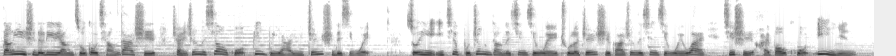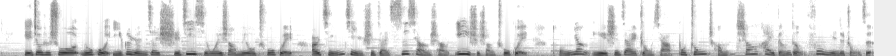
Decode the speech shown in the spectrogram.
当意识的力量足够强大时，产生的效果并不亚于真实的行为。所以一切不正当的性行为，除了真实发生的性行为外，其实还包括意淫。也就是说，如果一个人在实际行为上没有出轨，而仅仅是在思想上、意识上出轨，同样也是在种下不忠诚、伤害等等负面的种子。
